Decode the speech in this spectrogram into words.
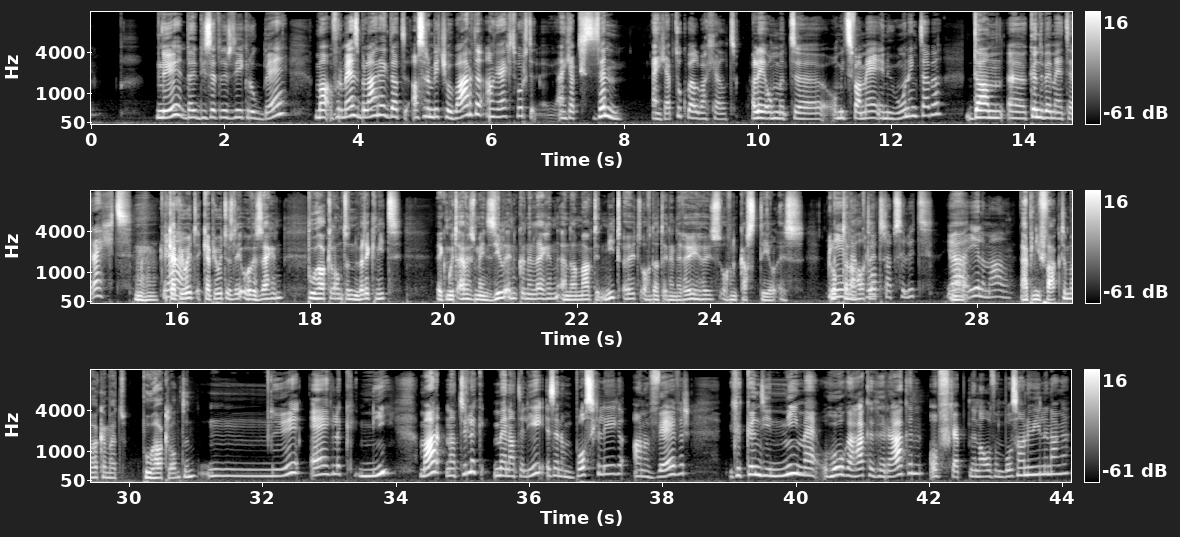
Nee, die zitten er zeker ook bij. Maar voor mij is het belangrijk dat als er een beetje waarde aan gehecht wordt en je hebt zin en je hebt ook wel wat geld Allee, om, het, eh, om iets van mij in uw woning te hebben, dan eh kun je bij mij terecht. Ik, Ja. heb je ooit, ik heb je ooit eens horen zeggen, Poeha-klanten wil ik niet. Ik moet ergens mijn ziel in kunnen leggen en dan maakt het niet uit of dat in een rijhuis of een kasteel is. Klopt nee, dat nog dat altijd? klopt, absoluut. Ja, Ja. helemaal. Heb je niet vaak te maken met Poeha-klanten? Mm, Nee, eigenlijk niet. Maar natuurlijk, mijn atelier is in een bos gelegen, aan een vijver. Je kunt die niet met hoge hakken geraken, of je hebt een halve bos aan je wielen hangen.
